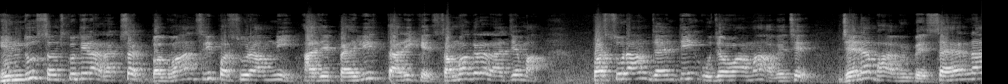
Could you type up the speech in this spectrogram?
હિન્દુ સંસ્કૃતિના રક્ષક ભગવાન શ્રી પરશુરામની આજે પહેલી તારીખે સમગ્ર રાજ્યમાં પરશુરામ જયંતિ ઉજવવામાં આવે છે. જેના ભાગરૂપે શહેરના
